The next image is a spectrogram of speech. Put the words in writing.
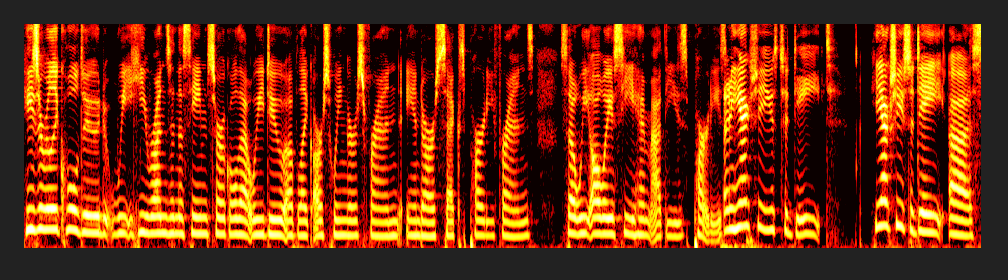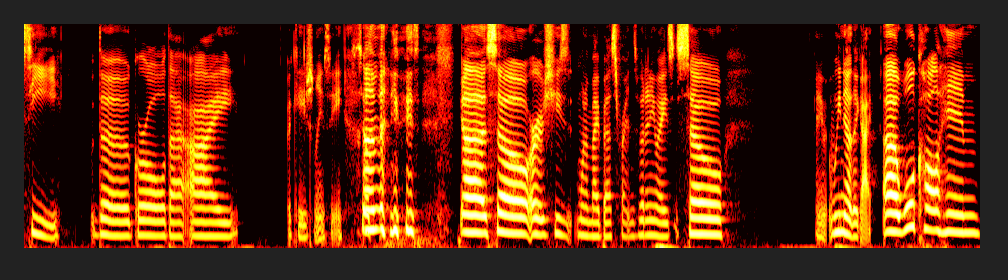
He's a really cool dude. We he runs in the same circle that we do of like our swingers friend and our sex party friends. So we always see him at these parties. and he actually used to date. He actually used to date uh C, the girl that I occasionally see. So- um anyways, uh so or she's one of my best friends, but anyways, so anyway, we know the guy. Uh we'll call him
